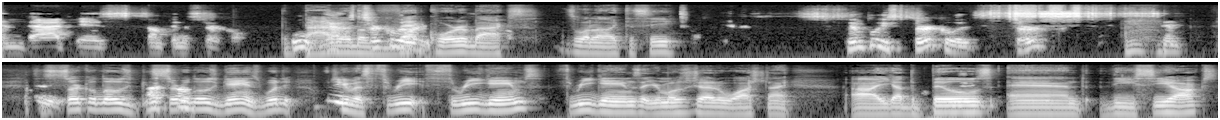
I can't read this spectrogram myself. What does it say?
and that is something to circle. The Ooh, battle yeah, of the circle vet quarterbacks. That's what I like to see. Simply circle it, sir. Sim- Circle those, That's circle those games. What would you give us? Three, three games, three games that you're most excited to watch tonight. Uh, you got the Bills and the Seahawks.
